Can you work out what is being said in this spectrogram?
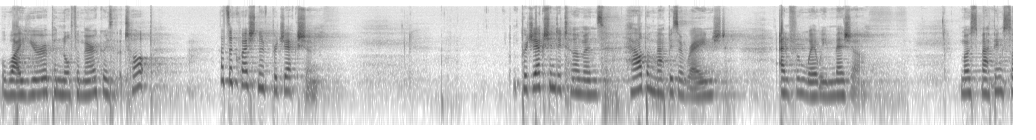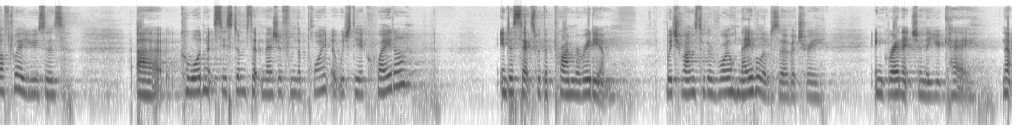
or why Europe and North America is at the top, that's a question of projection. Projection determines how the map is arranged and from where we measure. Most mapping software uses uh, coordinate systems that measure from the point at which the equator intersects with the prime meridian, which runs through the Royal Naval Observatory in Greenwich in the UK. Now,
